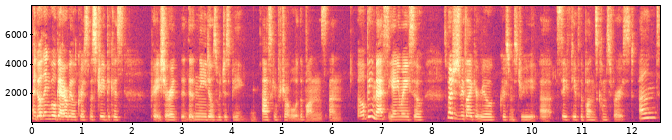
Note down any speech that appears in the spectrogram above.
i don't think we'll get a real christmas tree because pretty sure the, needles would just be asking for trouble with the buns and it'll be messy anyway so as much as we'd like a real christmas tree uh, safety of the buns comes first and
